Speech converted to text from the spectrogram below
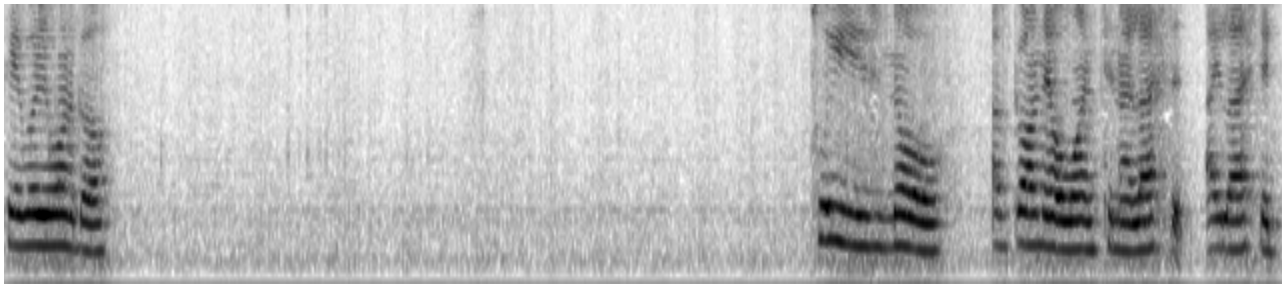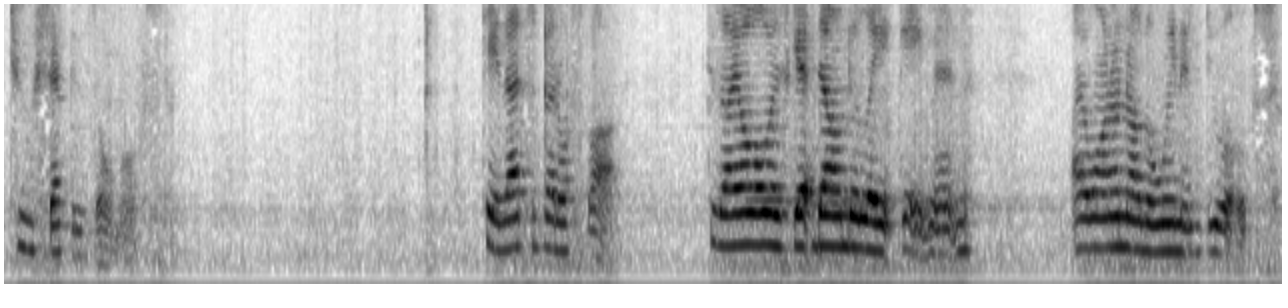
Okay, where do you want to go? Please, no. I've gone there and I lasted. I lasted two seconds almost. Okay, that's a better spot. Because I always get down to late game and I want another win in duos.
